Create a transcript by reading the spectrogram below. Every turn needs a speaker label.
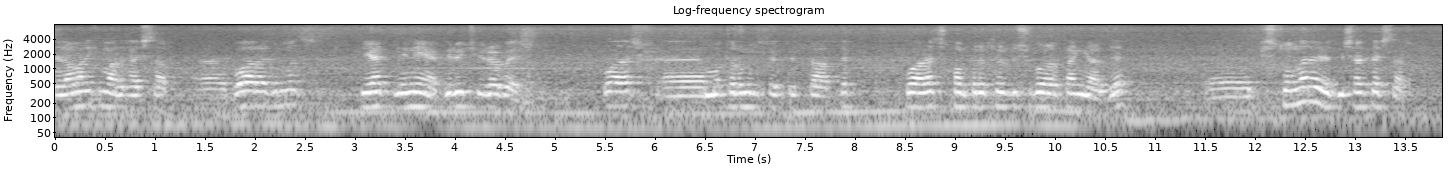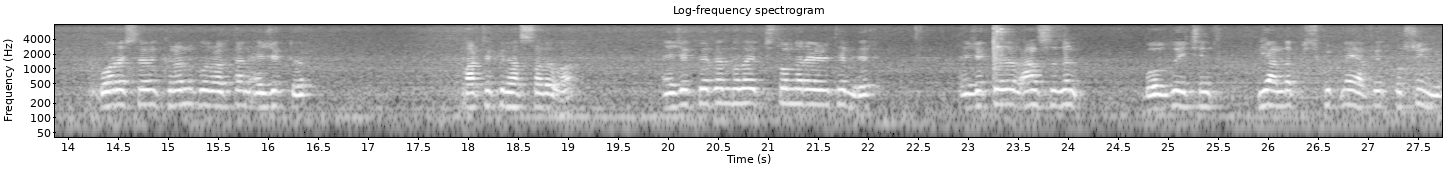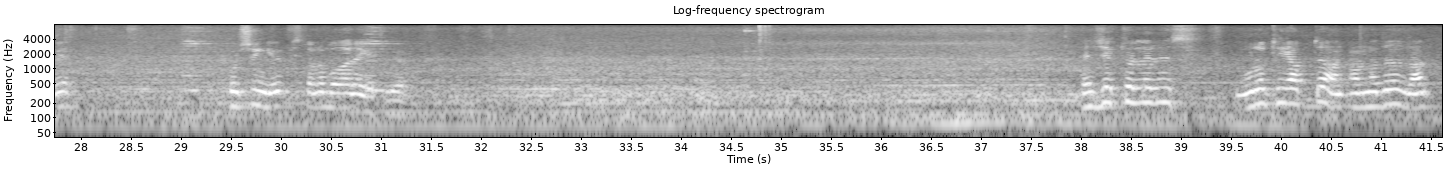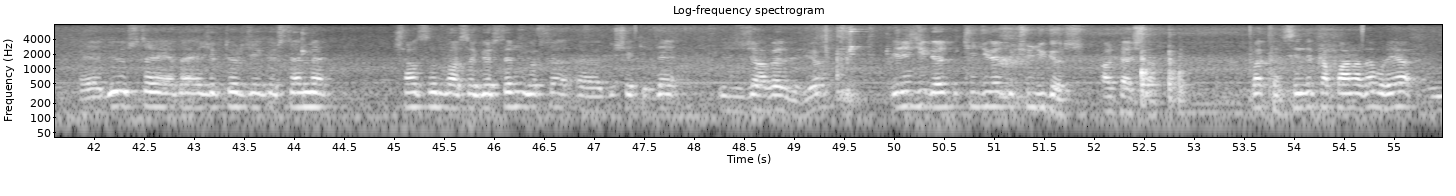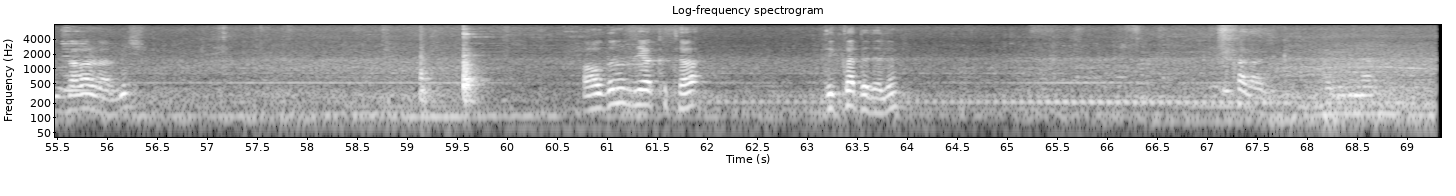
Speaker 1: Selamünaleyküm arkadaşlar. Ee, bu aracımız Fiat Linea 1.3 Euro 5. Bu araç e, motorumuzu söktük, dağıttık. Bu araç kompresör düşük olaraktan geldi. E, pistonlar eritmiş arkadaşlar. Bu araçların kronik olaraktan enjektör, partikül hastalığı var. Enjektörden dolayı pistonlar eritebilir. Enjektörler ansızın bozduğu için bir anda püskürtme yapıyor, kurşun gibi kurşun gibi pistonu bu hale getiriyor. Enjektörleriniz vuruntu yaptığı an, anladığınız an e, bir ustaya ya da enjektörcüye gösterme şansınız varsa gösterin yoksa e, bu şekilde üzücü haber veriyor. Birinci göz, ikinci göz, üçüncü göz arkadaşlar. Bakın sindir kapağına da buraya zarar vermiş. Aldığınız yakıta dikkat edelim. Bu kadarcık. Günler.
